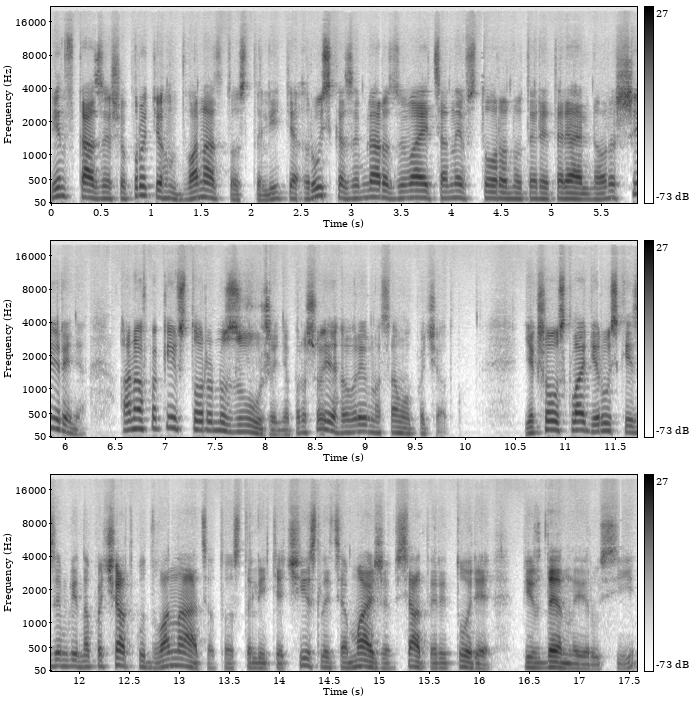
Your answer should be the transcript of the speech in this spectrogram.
він вказує, що протягом 12 століття руська земля розвивається не в сторону територіального розширення, а навпаки, в сторону звуження, про що я говорив на самому початку. Якщо у складі руської землі на початку 12 століття числиться майже вся територія Південної Русі,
